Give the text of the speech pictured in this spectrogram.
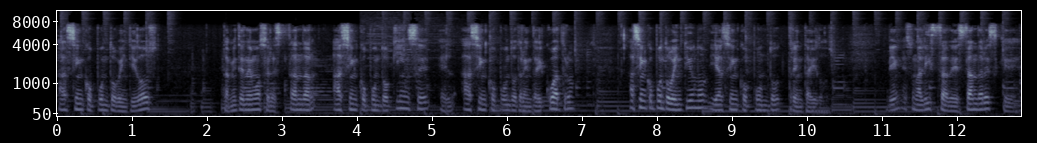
A5.22. También tenemos el estándar A5.15, el A5.34, A5.21 y A5.32. Bien, es una lista de estándares que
